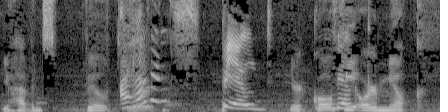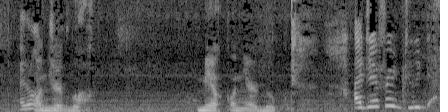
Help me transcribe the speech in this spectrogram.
you haven't spilled I your, haven't spilled. your coffee Milk. or milk on your book. Milk on your book. I never do that.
